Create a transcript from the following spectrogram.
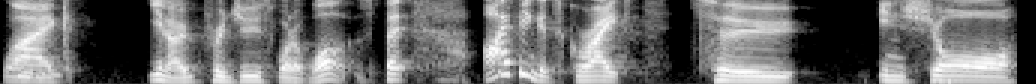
hmm. like, you know, produce what it was. But I think it's great to ensure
